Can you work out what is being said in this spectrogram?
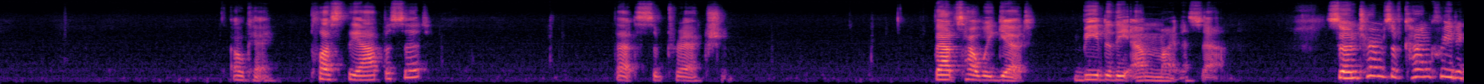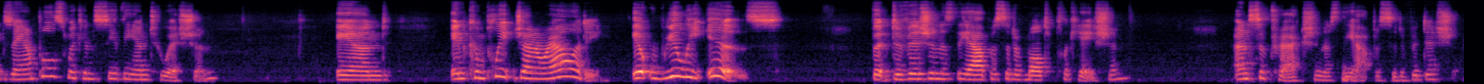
Okay, plus the opposite, that's subtraction. That's how we get b to the m minus n. So in terms of concrete examples, we can see the intuition. And in complete generality, it really is that division is the opposite of multiplication and subtraction is the opposite of addition.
